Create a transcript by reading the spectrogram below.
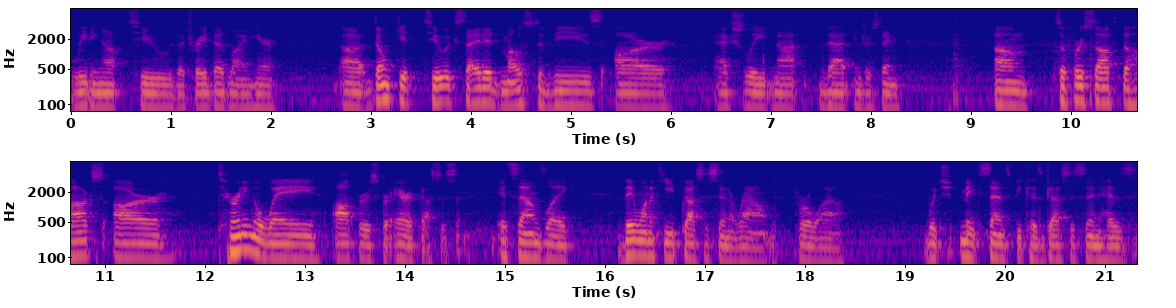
leading up to the trade deadline here. Uh, don't get too excited. Most of these are actually not that interesting. Um, so first off, the Hawks are turning away offers for Eric Gustafson. It sounds like they want to keep Gustafson around for a while, which makes sense because Gustafson has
